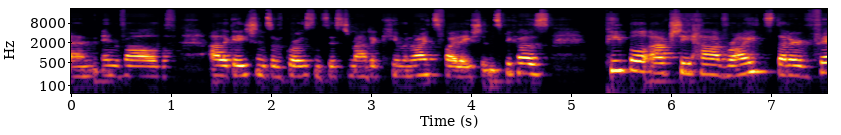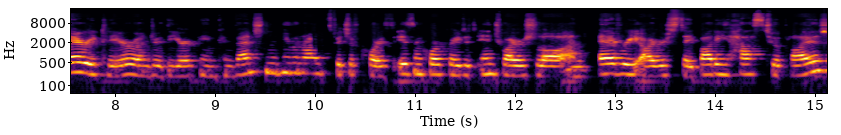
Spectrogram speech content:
um, involve allegations of gross and systematic human rights violations, because people actually have rights that are very clear under the European Convention on Human Rights, which of course is incorporated into Irish law, and every Irish state body has to apply it.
